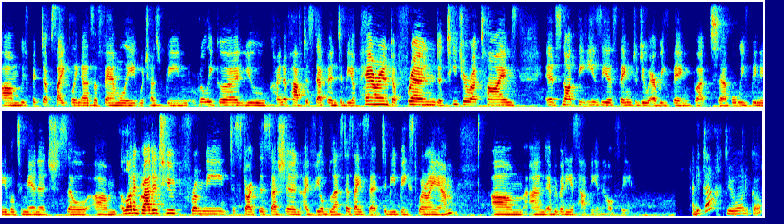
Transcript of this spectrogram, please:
Um, we've picked up cycling as a family, which has been really good. You kind of have to step in to be a parent, a friend, a teacher at times and it's not the easiest thing to do everything, but uh, but we've been able to manage. So um, a lot of gratitude from me to start this session. I feel blessed, as I said, to be based where I am, um, and everybody is happy and healthy. Amita, do you want to go?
